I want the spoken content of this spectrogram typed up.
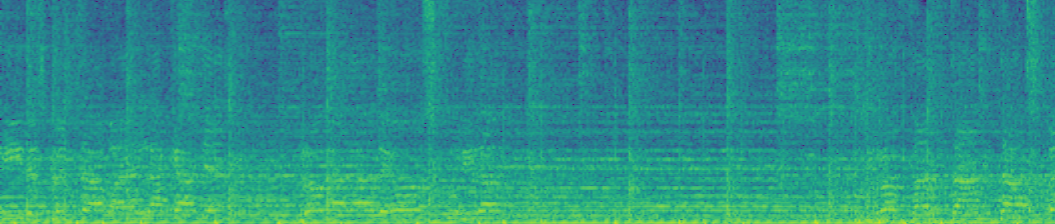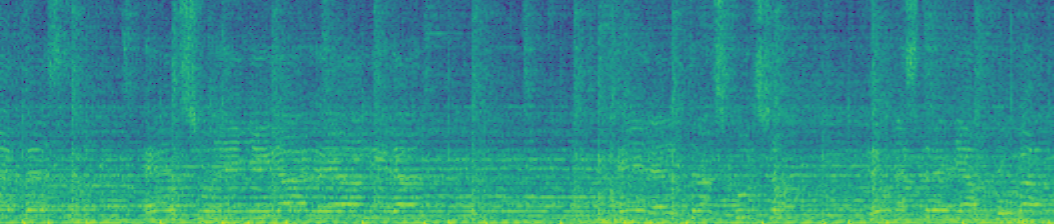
y despertaba en la calle Rozan tantas veces el sueño y la realidad en el transcurso de una estrella fugaz.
